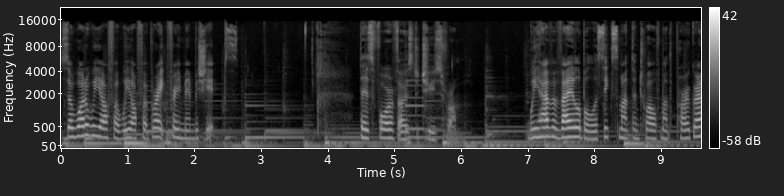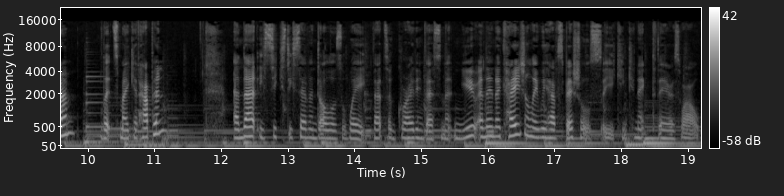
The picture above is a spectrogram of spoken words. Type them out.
So, what do we offer? We offer break free memberships. There's four of those to choose from. We have available a six month and 12 month program. Let's make it happen and that is $67 a week. That's a great investment in you. And then occasionally we have specials so you can connect there as well.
